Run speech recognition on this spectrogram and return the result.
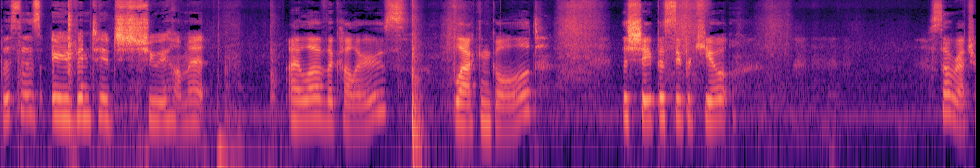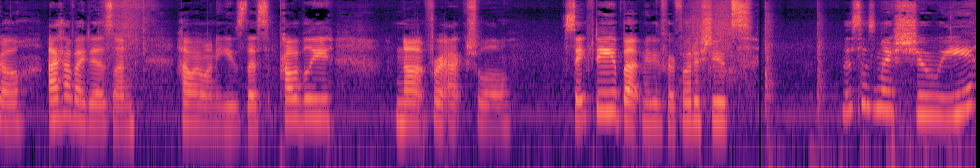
This is a vintage Shoei helmet. I love the colors, black and gold. The shape is super cute so retro. I have ideas on how I want to use this. Probably not for actual safety, but maybe for photo shoots. This is my Shoei.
